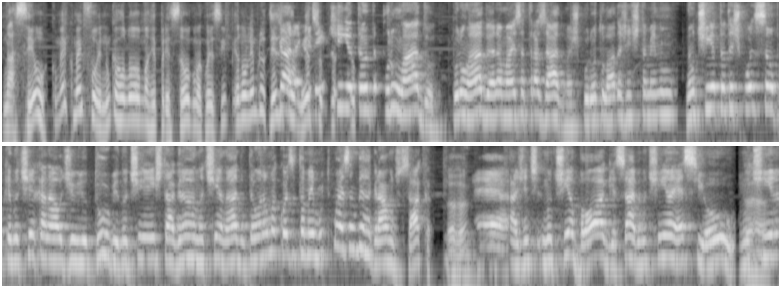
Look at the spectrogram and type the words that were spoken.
nasceu, como é, como é que foi? Nunca rolou uma repressão, alguma coisa assim? Eu não lembro desde cara, o começo. É que nem tinha tanta. Por um lado, por um lado era mais atrasado, mas por outro lado a gente também não, não tinha tanta exposição, porque não tinha canal de YouTube, não tinha Instagram, não tinha nada. Então era uma coisa também muito mais underground, saca? Uhum. É, a gente não tinha blog, sabe? Não tinha SEO, não, uhum. tinha,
